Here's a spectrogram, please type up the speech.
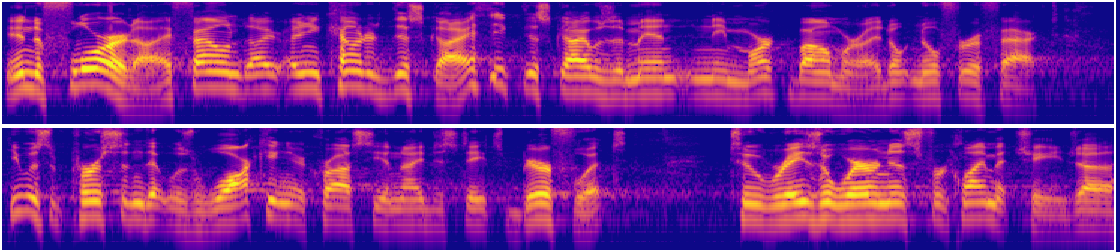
into Florida. I found I encountered this guy. I think this guy was a man named Mark Baumer. I don't know for a fact. He was a person that was walking across the United States barefoot to raise awareness for climate change. Uh,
